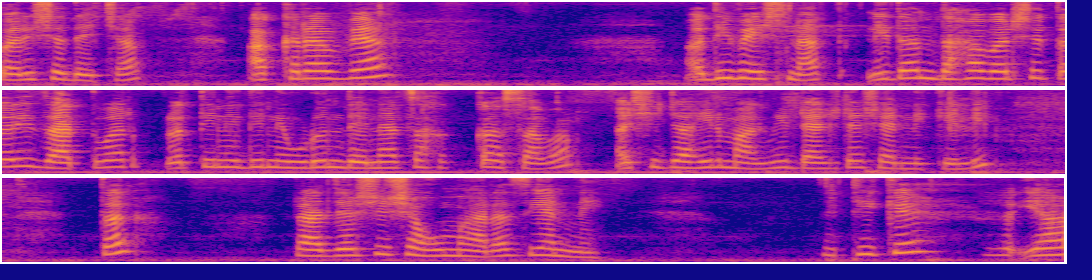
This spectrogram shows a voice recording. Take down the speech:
परिषदेच्या अकराव्या अधिवेशनात निदान दहा वर्षे तरी जातवार प्रतिनिधी निवडून देण्याचा हक्क असावा अशी जाहीर मागणी डॅश डॅश यांनी केली. तर राजर्षी शाहू महाराज यांनी. ठीक आहे या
